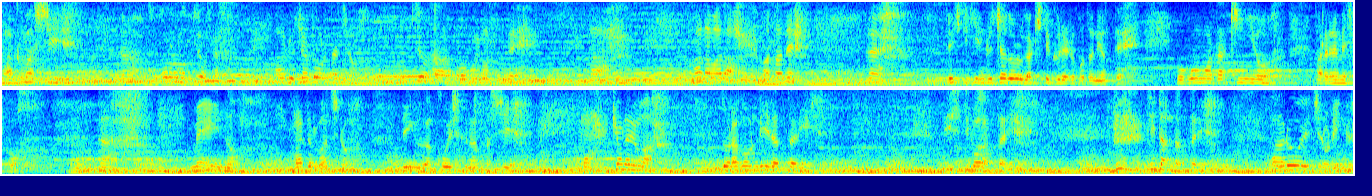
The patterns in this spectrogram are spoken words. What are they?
たくましい心の強さ。ルチャドールたちの強さだと思いますんで。まだまだまたね、定期的にルチャドールが来てくれることによって僕もまた金曜アレナメヒコメインのタイトルマッチのリングが恋しくなったし去年はドラゴンリーだったりミスティコだったりティタンだったり ROH のリング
